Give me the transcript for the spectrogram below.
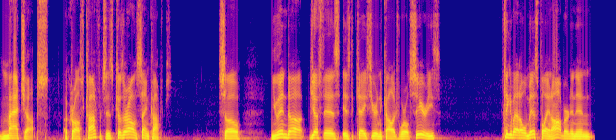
matchups across conferences because they're all in the same conference. So you end up just as is the case here in the College World Series. Think about Ole Miss playing Auburn and then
